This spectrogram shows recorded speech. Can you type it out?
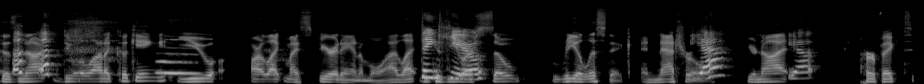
who does not do a lot of cooking, you are like my spirit animal. I like Thank you. you. are so realistic and natural. Yeah, You're not yep. Perfect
